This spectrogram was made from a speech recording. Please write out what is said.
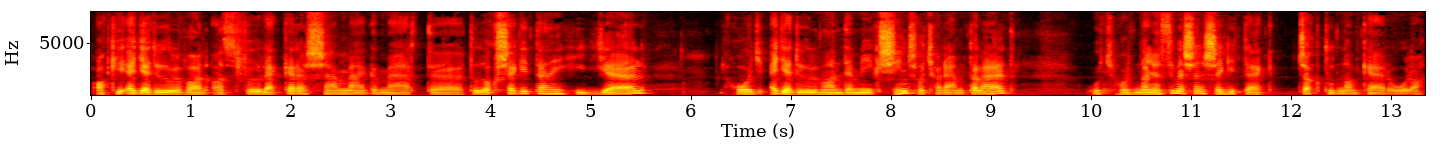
Aki egyedül van, az főleg keressen meg, mert tudok segíteni, higgyel, hogy egyedül van, de még sincs, hogyha rám talált. Úgyhogy nagyon szívesen segítek, csak tudnom kell róla.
